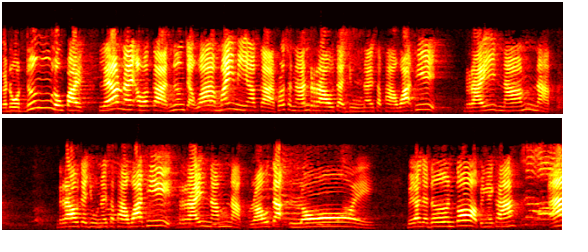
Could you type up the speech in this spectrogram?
กระโดดดึงลงไป แล้วในอวกาศเนื่องจากว่าไม่มีอากาศ เพราะฉะนั้นเราจะอยู่ในสภาวะที่ไร้น้ำหนัก เราจะอยู่ในสภาวะที่ไร้น้ำหนัก เราจะลอย เวลาจะเดินก็เป็นไงคะอ่า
